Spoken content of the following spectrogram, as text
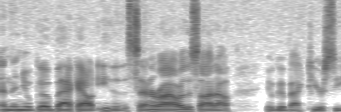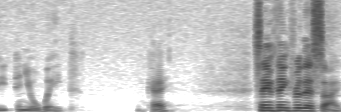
and then you'll go back out either the center aisle or the side aisle. You'll go back to your seat and you'll wait. Okay? Same thing for this side.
